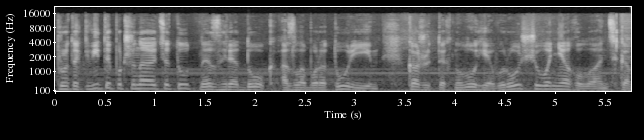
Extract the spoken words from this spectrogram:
Проте квіти починаються тут не з грядок, а з лабораторії. Кажуть, технологія вирощування голландська.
